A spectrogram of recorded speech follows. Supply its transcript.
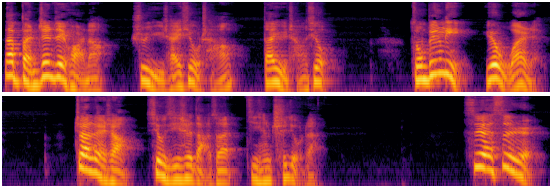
那本阵这块呢是羽柴秀长、丹羽长秀，总兵力约五万人。战略上，秀吉是打算进行持久战。四月四日，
